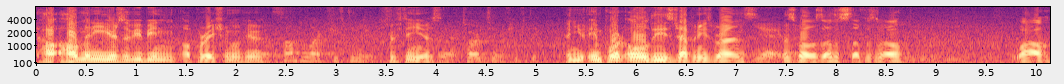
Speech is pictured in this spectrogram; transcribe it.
how, how many years have you been operational here? Something like 15 years. 15 years. Yeah, 13, 15. And you import all these Japanese brands Yeah. as well as other stuff as well. Wow.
